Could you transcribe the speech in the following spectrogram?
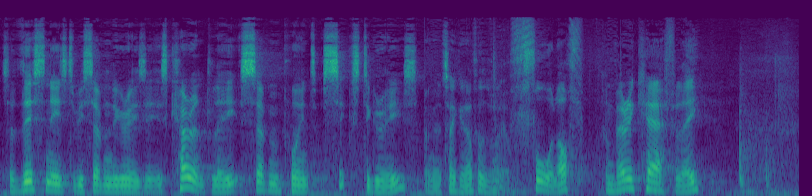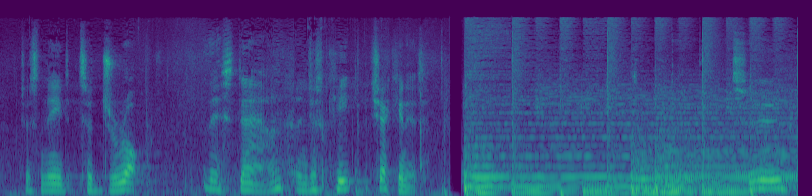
So this needs to be seven degrees. It is currently 7.6 degrees. I'm going to take it off, otherwise it'll fall off. And very carefully, just need to drop this down and just keep checking it. Two.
